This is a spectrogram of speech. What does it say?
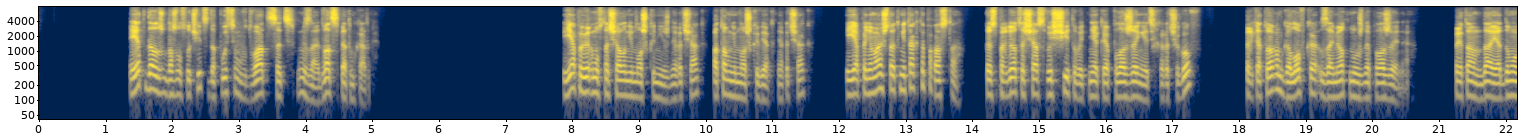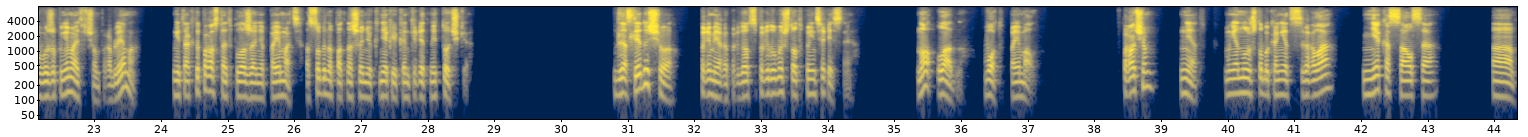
И это должно, должно случиться, допустим, в 20, не знаю, 25 кадре. Я поверну сначала немножко нижний рычаг, потом немножко верхний рычаг. И я понимаю, что это не так-то просто. То есть придется сейчас высчитывать некое положение этих рычагов, при котором головка займет нужное положение. Притом, да, я думаю, вы уже понимаете, в чем проблема. Не так-то просто это положение поймать, особенно по отношению к некой конкретной точке. Для следующего примера придется придумать что-то поинтереснее. Но ладно, вот, поймал. Впрочем, нет, мне нужно, чтобы конец сверла не касался э,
